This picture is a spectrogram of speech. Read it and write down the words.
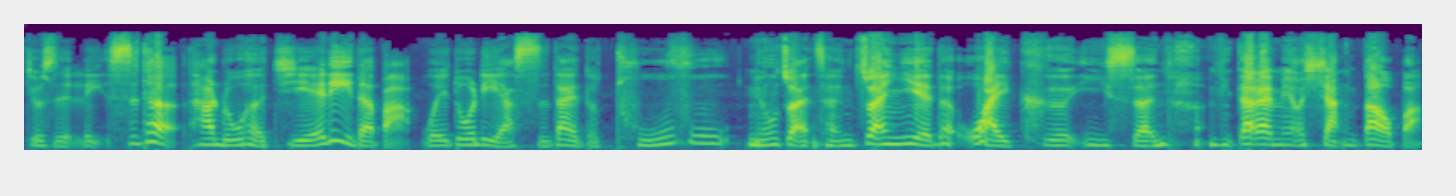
就是李斯特，他如何竭力的把维多利亚时代的屠夫扭转成专业的外科医生？你大概没有想到吧？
